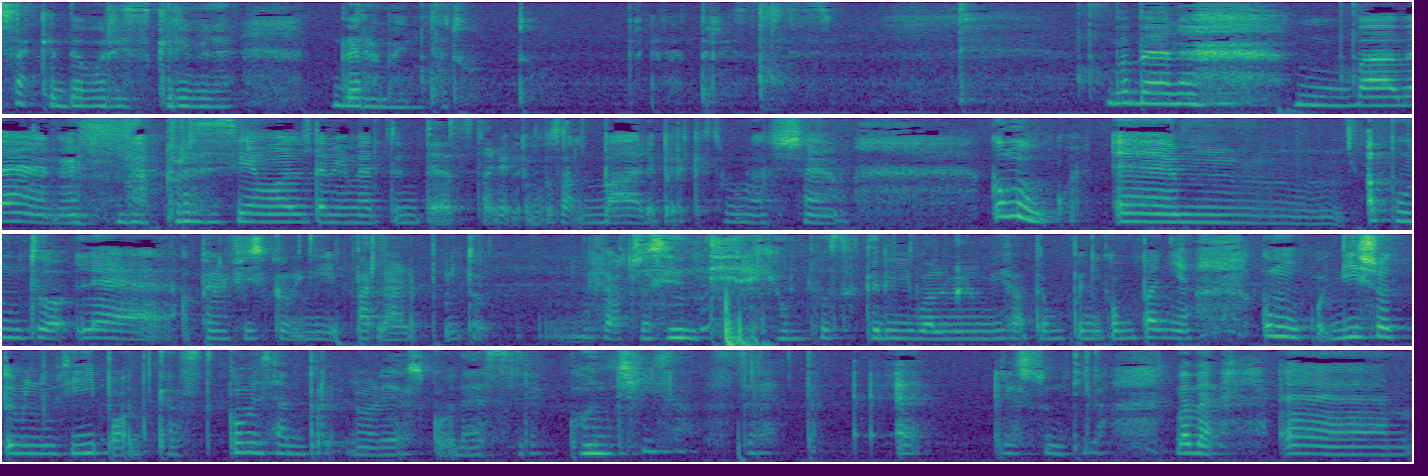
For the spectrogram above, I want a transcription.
Sa che devo riscrivere veramente tutto. Ed è tristissimo. Va bene, va bene. La prossima volta mi metto in testa che devo salvare perché sono una scena. Comunque, ehm, appunto, le, appena finisco di parlare, appunto, vi faccio sentire che un po' scrivo, almeno mi fate un po' di compagnia. Comunque, 18 minuti di podcast, come sempre non riesco ad essere concisa, stretta riassuntiva. Vabbè, ehm,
